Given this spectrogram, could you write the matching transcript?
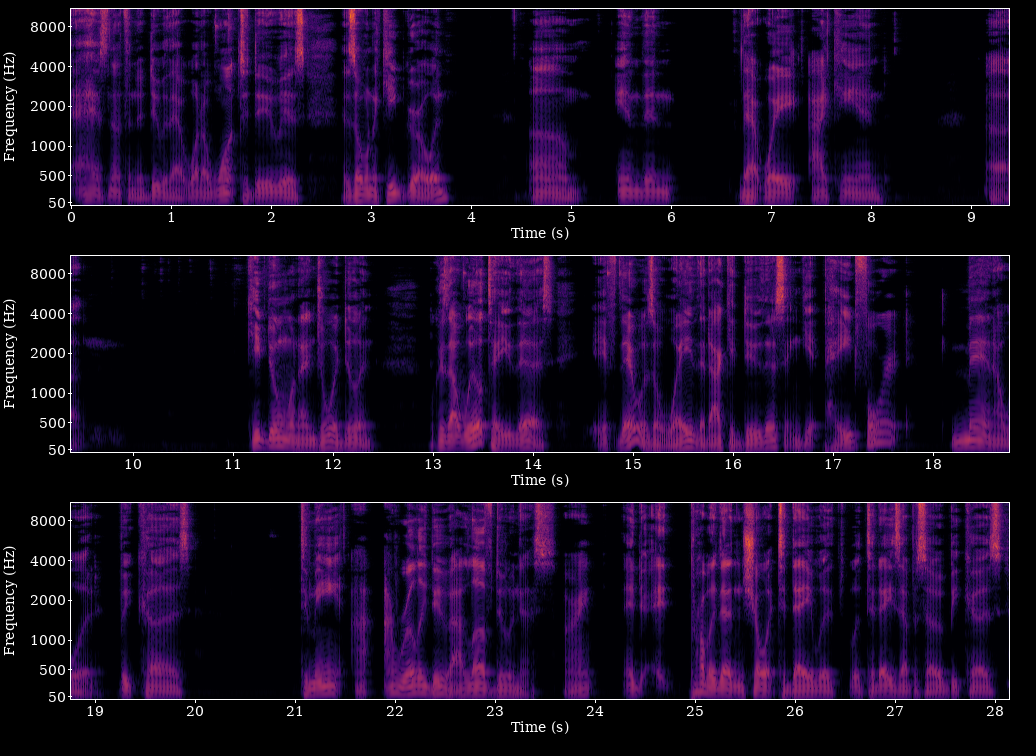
has nothing to do with that. What I want to do is is I want to keep growing, um, and then that way I can uh, keep doing what I enjoy doing. Because I will tell you this if there was a way that I could do this and get paid for it, man, I would. Because to me, I, I really do. I love doing this. All right. It, it probably doesn't show it today with, with today's episode because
